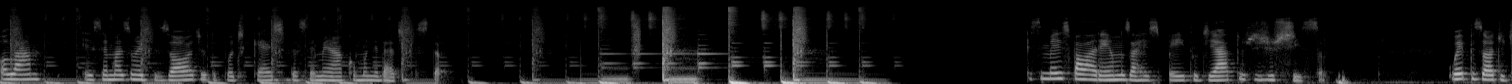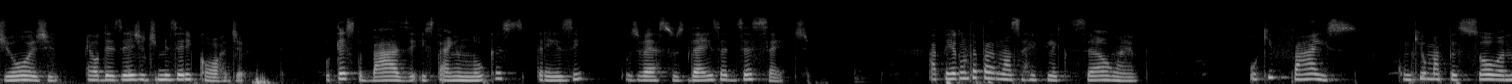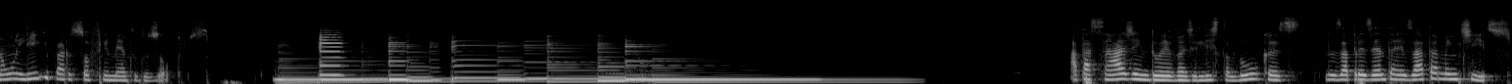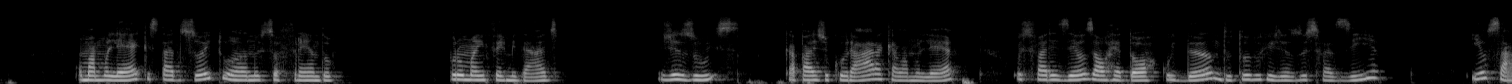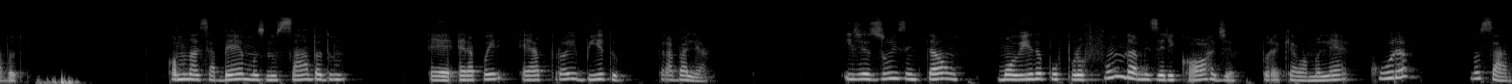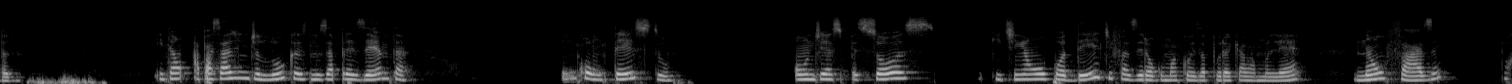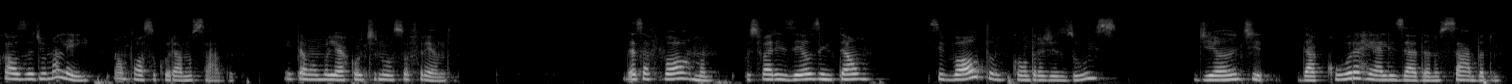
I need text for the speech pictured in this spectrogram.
Olá, esse é mais um episódio do podcast da Semear Comunidade Cristã. Esse mês falaremos a respeito de atos de justiça. O episódio de hoje é o desejo de misericórdia. O texto base está em Lucas 13, os versos 10 a 17. A pergunta para nossa reflexão é: o que faz com que uma pessoa não ligue para o sofrimento dos outros. A passagem do evangelista Lucas nos apresenta exatamente isso. Uma mulher que está há 18 anos sofrendo por uma enfermidade. Jesus, capaz de curar aquela mulher, os fariseus ao redor cuidando tudo que Jesus fazia, e o sábado. Como nós sabemos, no sábado é, era, era proibido trabalhar. E Jesus, então, movido por profunda misericórdia por aquela mulher, cura no sábado. Então, a passagem de Lucas nos apresenta um contexto onde as pessoas que tinham o poder de fazer alguma coisa por aquela mulher não fazem por causa de uma lei. Não posso curar no sábado. Então a mulher continua sofrendo. Dessa forma, os fariseus então se voltam contra Jesus diante da cura realizada no sábado.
